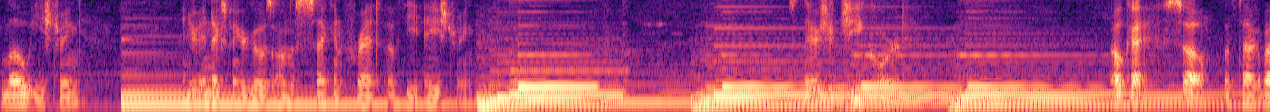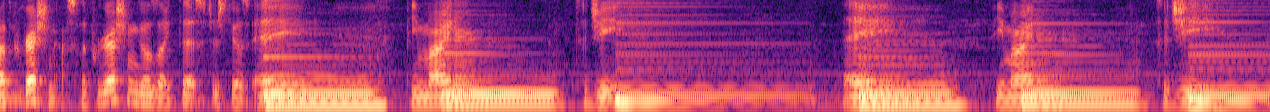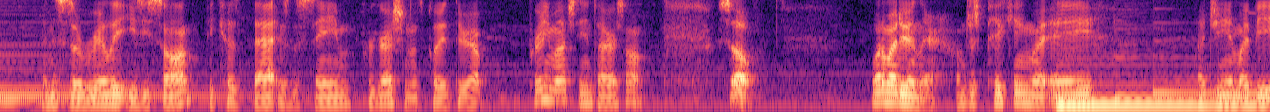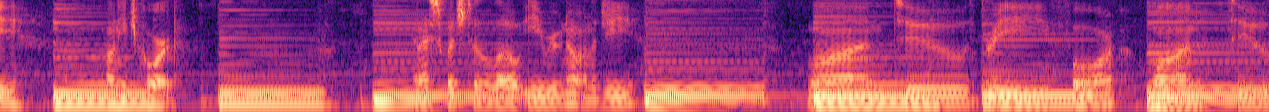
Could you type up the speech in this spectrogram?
low E string. And your index finger goes on the second fret of the A string. So there's your G chord. Okay, so let's talk about the progression now. So the progression goes like this. It just goes A, B minor to G. A, B minor to G. And this is a really easy song because that is the same progression that's played throughout pretty much the entire song. So, what am I doing there? I'm just picking my A, my G and my B on each chord. And I switch to the low E root note on the G. One, two, three, four. One, two,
